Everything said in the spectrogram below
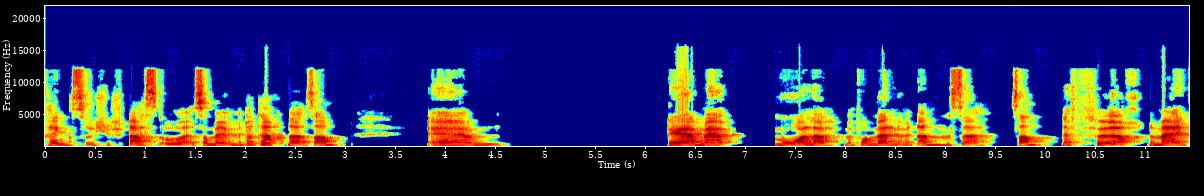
trengs å skiftes, og som er utdaterte. Sant? Um, Det med målet med formell utdannelse, sant? det førte meg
